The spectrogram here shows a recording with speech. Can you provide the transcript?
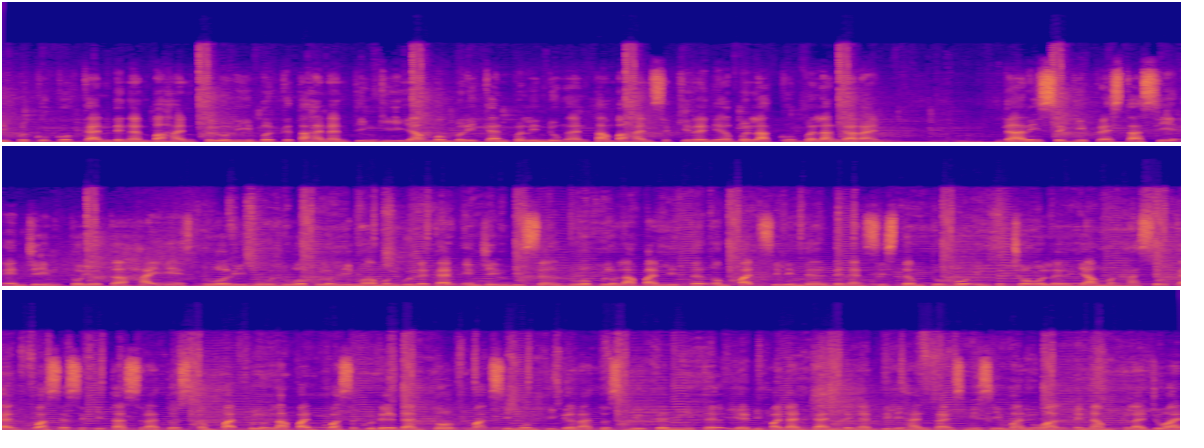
diperkukuhkan dengan bahan keluli berketahanan tinggi yang memberikan perlindungan tambahan sekiranya berlaku pelanggaran. Dari segi prestasi enjin, Toyota Hiace 2025 menggunakan enjin diesel 28 liter 4 silinder dengan sistem turbo intercooler yang menghasilkan kuasa sekitar 148 kuasa kuda dan torque maksimum 300 Nm ia dipadankan dengan pilihan transmisi manual 6 kelajuan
